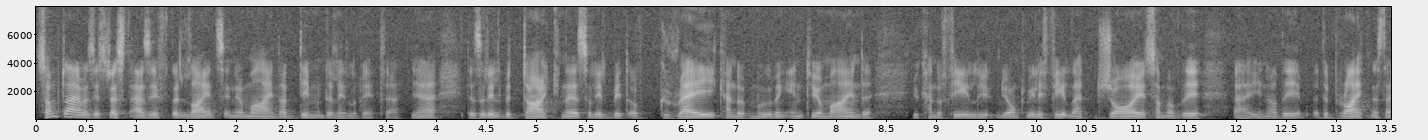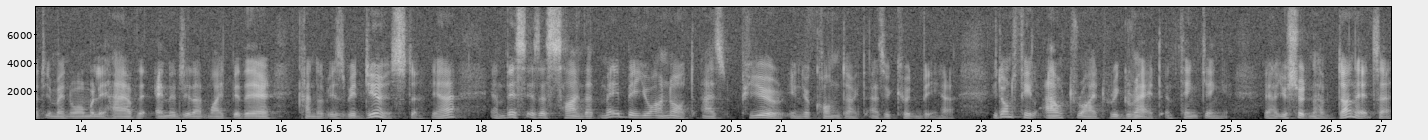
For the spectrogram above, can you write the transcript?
sometimes it's just as if the lights in your mind are dimmed a little bit. Uh, yeah, There's a little bit of darkness, a little bit of gray kind of moving into your mind. Uh, you kind of feel you, you, don't really feel that joy, some of the uh, you know the the brightness that you may normally have, the energy that might be there, kind of is reduced. Yeah, and this is a sign that maybe you are not as pure in your conduct as you could be. Uh, you don't feel outright regret and thinking uh, you shouldn't have done it. Uh,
